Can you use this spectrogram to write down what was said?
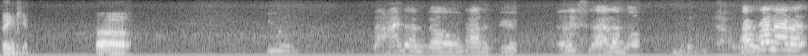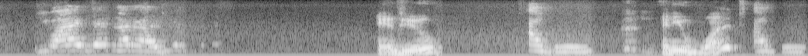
Thank you. Uh, You, I don't know how to do this. I don't know. I run out of. You, I ran out of. You, and you? I do. cookies. And you what? I do.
